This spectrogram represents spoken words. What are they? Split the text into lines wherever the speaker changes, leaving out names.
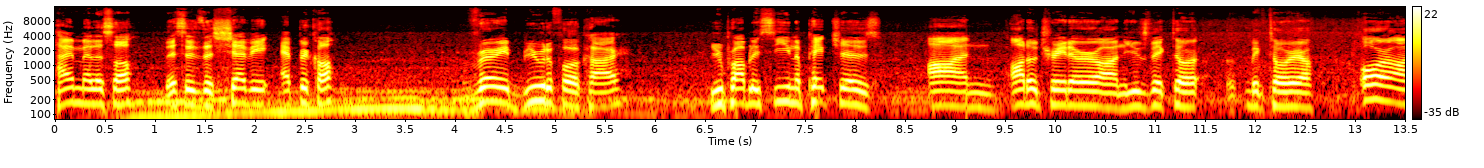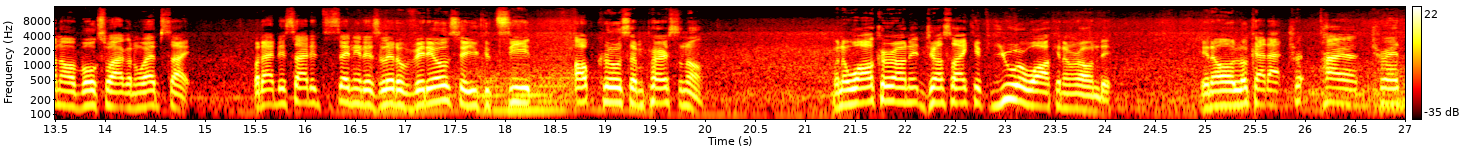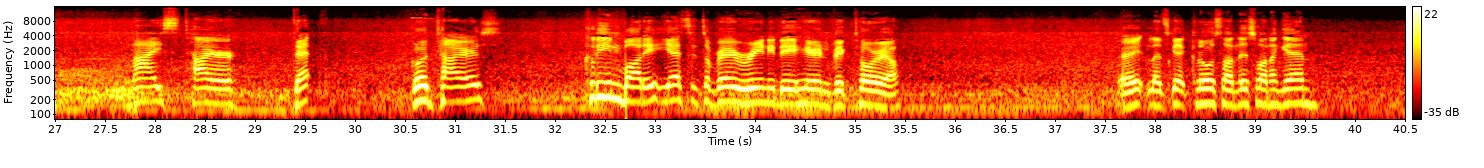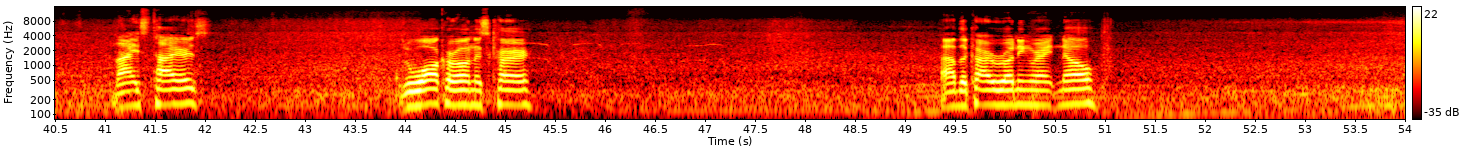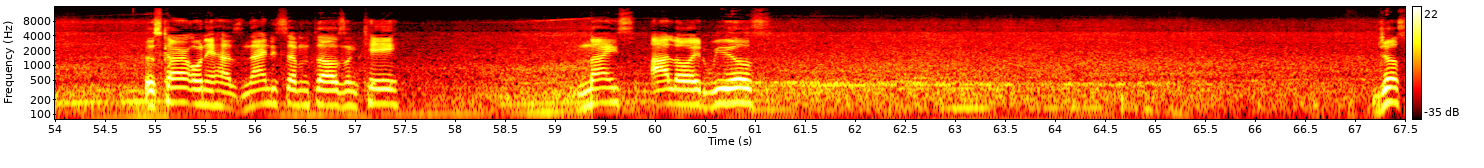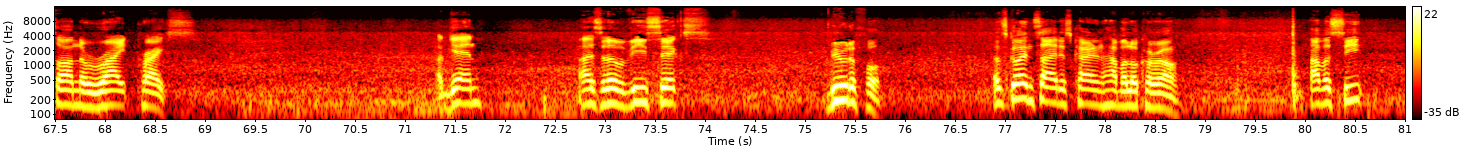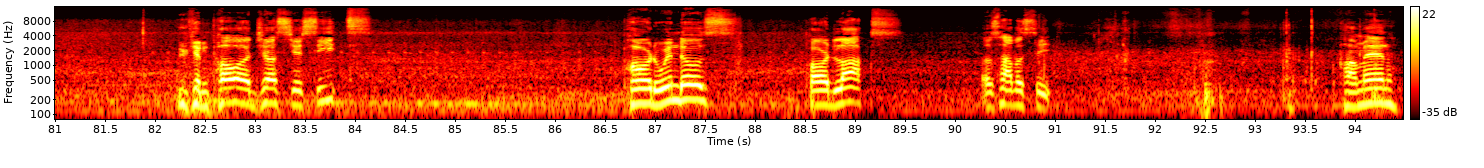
Hi Melissa, this is the Chevy Epica. Very beautiful car. You probably seen the pictures on Auto Trader, on Used Victor Victoria, or on our Volkswagen website. But I decided to send you this little video so you could see it up close and personal. I'm gonna walk around it just like if you were walking around it. You know, look at that tire tread. Nice tire depth. Good tires. Clean body. Yes, it's a very rainy day here in Victoria. Right, let's get close on this one again. Nice tires. As we walk around this car. I have the car running right now. This car only has 97,000 K. Nice alloyed wheels. Just on the right price. Again, nice little V6. Beautiful. Let's go inside this car and have a look around. Have a seat. You can power adjust your seats powered windows, powered locks. Let's have a seat. Come in,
